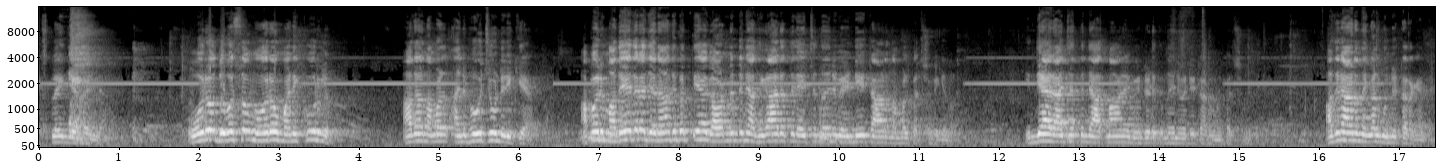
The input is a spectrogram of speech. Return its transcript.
എക്സ്പ്ലെയിൻ ചെയ്യേണ്ടതില്ല. ഓരോ ദിവസവും ഓരോ മണിക്കൂറിലും അത് നമ്മൾ അനുഭവിച്ചുകൊണ്ടിരിക്കുകയാണ്. അപ്പോൾ ഒരു മതേതര ജനാധിപത്യ ഗവൺമെന്റിനെ അധികാരത്തിൽ ഏറ്റുന്നതിന് വേണ്ടിയിട്ടാണ് നമ്മൾ പരിശ്രമിക്കുന്നത്. ഇന്ത്യ രാജ്യത്തിന്റെ ആത്മാവിനെ വീണ്ടെടുക്കുന്നതിന് വേണ്ടിയിട്ടാണ് നമ്മൾ പരിശ്രമിക്കുന്നത്. അതിനാണ് നിങ്ങൾ മുന്നിട്ടിറങ്ങേണ്ടത്.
